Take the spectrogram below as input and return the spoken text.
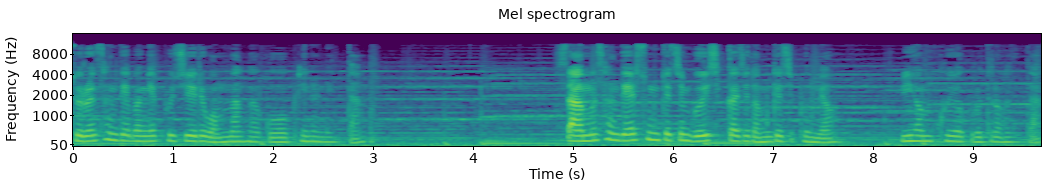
둘은 상대방의 부주의를 원망하고 비난했다. 싸움은 상대의 숨겨진 무의식까지 넘겨짚으며 위험 구역으로 들어갔다.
